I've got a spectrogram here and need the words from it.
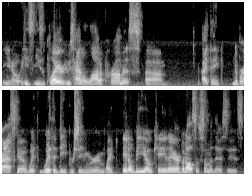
you know, he's he's a player who's had a lot of promise. Um, I think Nebraska with with a deep receiving room, like it'll be okay there. But also some of this is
